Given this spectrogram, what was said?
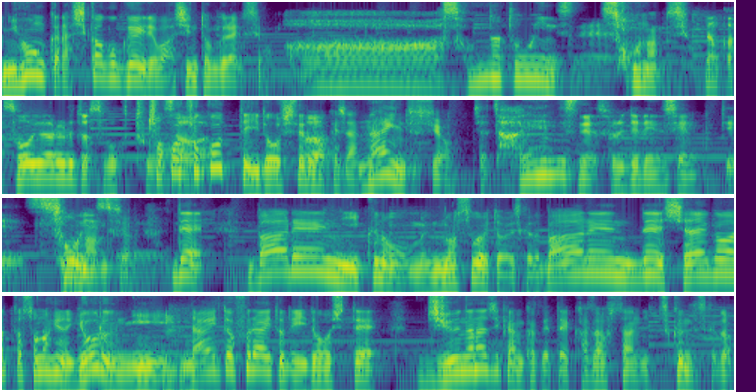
日本からシカゴ経由でワシントンぐらいですよ。ああ、そんな遠いんですね。そうなんですよ。なんかそう言われるとすごく遠さちょこちょこって移動してるわけじゃないんですよ。じゃあ大変ですね。それで連戦ってすそうなんですよでバーレーンに行くのもものすごい遠いですけど、バーレーンで試合が終わったその日の夜にうんナイトフライトで移動して、17時間かけてカザフスタンに着くんですけど、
